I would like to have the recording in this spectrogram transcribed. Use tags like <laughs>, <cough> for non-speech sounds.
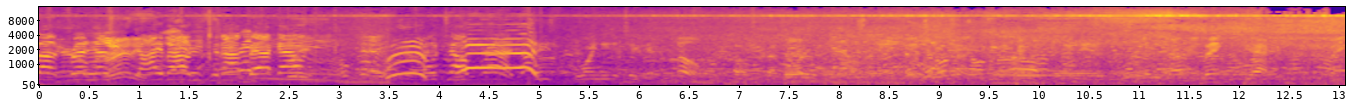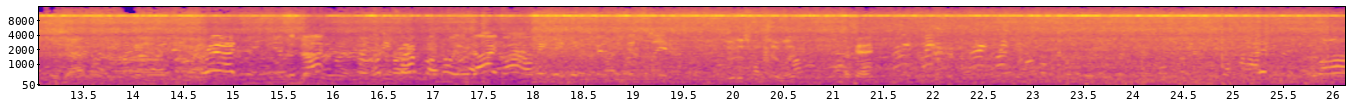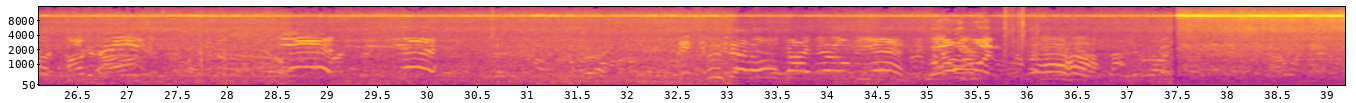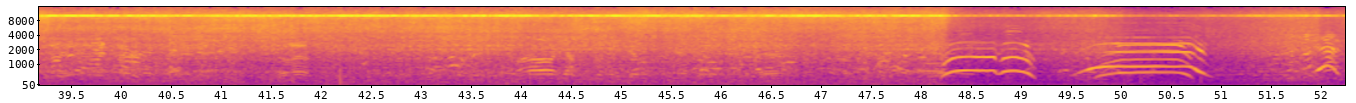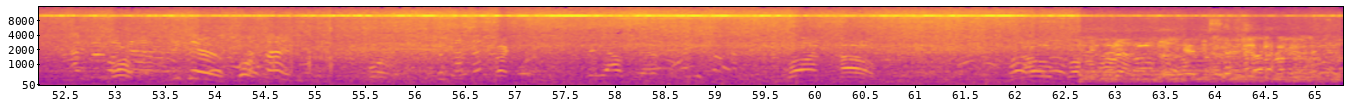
about Fred has to dive out. He cannot back out. Okay. Don't tell Fred. Do I need a ticket? No. Oh, out there. One out. No, one oh. <laughs> out.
